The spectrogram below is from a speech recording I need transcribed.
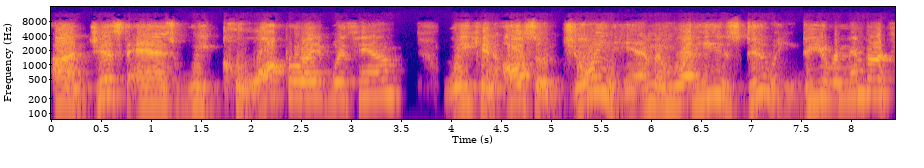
uh, just as we cooperate with Him, we can also join Him in what He is doing. Do you remember?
